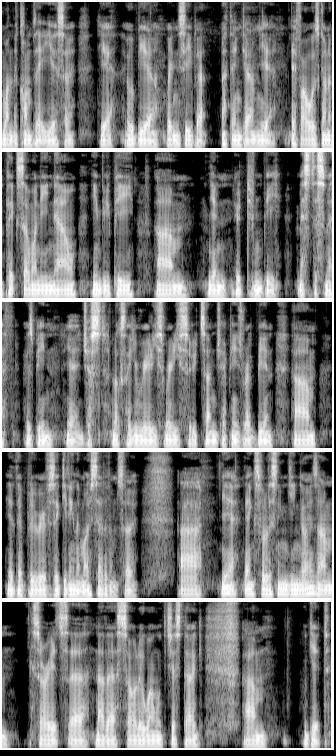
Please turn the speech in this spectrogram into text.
won the comp that year. So yeah, it would be a wait and see. But I think um yeah, if I was gonna pick somebody now MVP, um then it wouldn't be Mr. Smith, who's been yeah just looks like he really really suits um Japanese rugby and um yeah the Blue Revs are getting the most out of him. So uh yeah, thanks for listening again, guys. Um, sorry, it's uh, another solo one with just Doug. Um, we'll get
